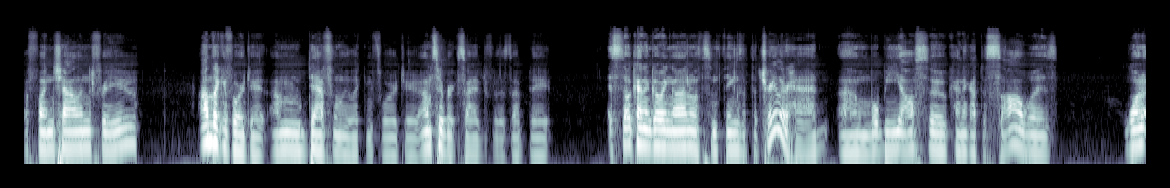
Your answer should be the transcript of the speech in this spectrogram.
a fun challenge for you. I'm looking forward to it. I'm definitely looking forward to it. I'm super excited for this update. It's still kind of going on with some things that the trailer had. Um, what we also kind of got to saw was one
